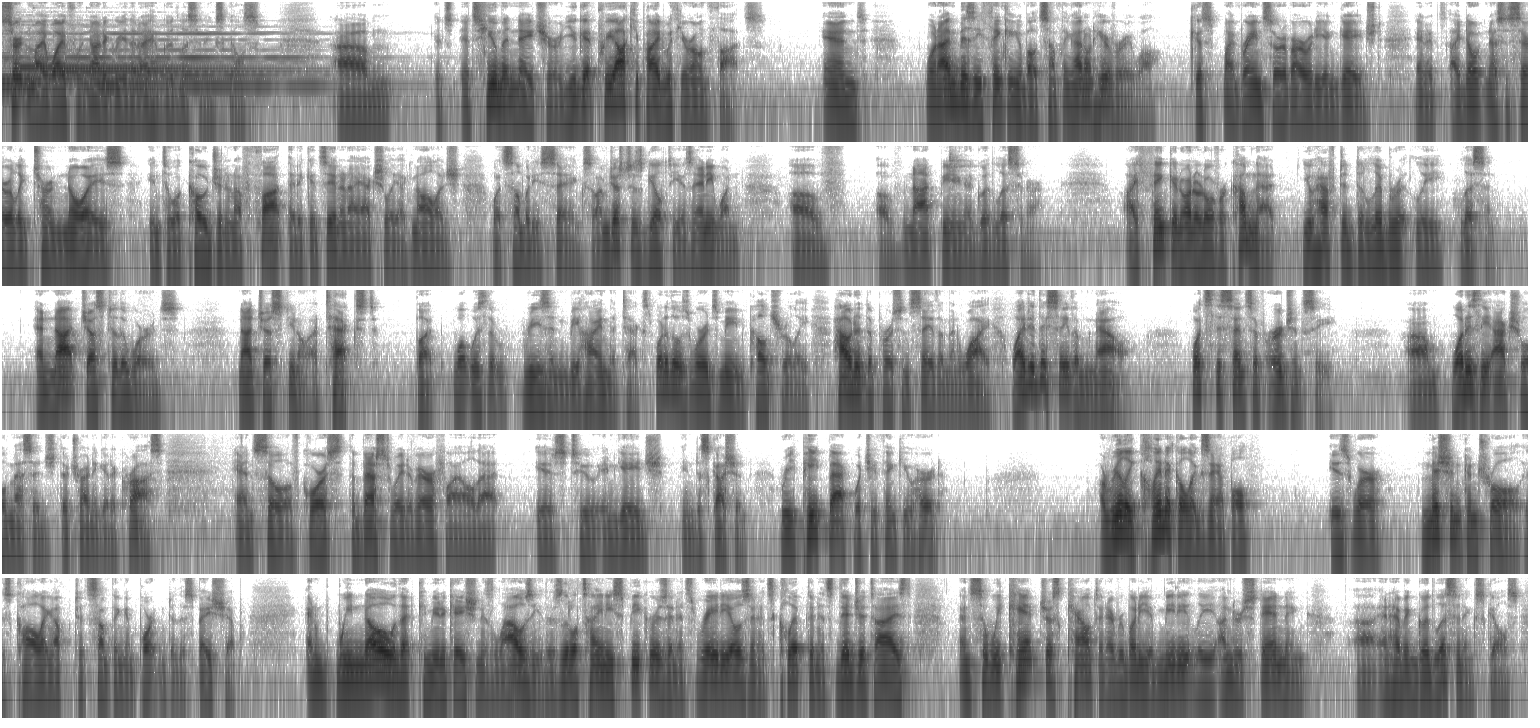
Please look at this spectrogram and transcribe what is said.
certain my wife would not agree that I have good listening skills. Um, it's, it's human nature. You get preoccupied with your own thoughts. And when I'm busy thinking about something, I don't hear very well because my brain's sort of already engaged. And I don't necessarily turn noise into a cogent enough thought that it gets in and I actually acknowledge what somebody's saying. So I'm just as guilty as anyone of, of not being a good listener. I think in order to overcome that, you have to deliberately listen. And not just to the words, not just, you know, a text, but what was the reason behind the text? What do those words mean culturally? How did the person say them and why? Why did they say them now? What's the sense of urgency? Um, what is the actual message they're trying to get across? And so, of course, the best way to verify all that is to engage in discussion. Repeat back what you think you heard. A really clinical example is where mission control is calling up to something important to the spaceship. And we know that communication is lousy. There's little tiny speakers and it's radios and it's clipped and it's digitized. And so we can't just count on everybody immediately understanding uh, and having good listening skills.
